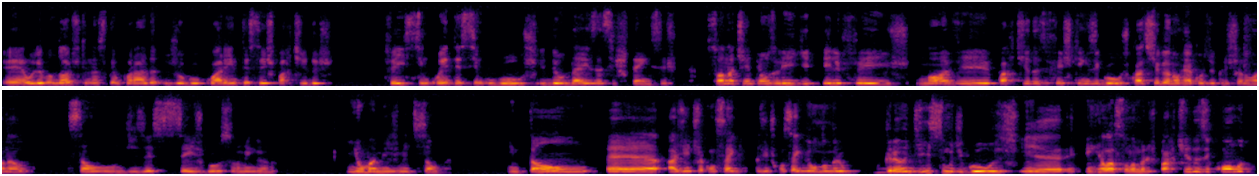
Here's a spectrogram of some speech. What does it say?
É, o Lewandowski nessa temporada jogou 46 partidas, fez 55 gols e deu 10 assistências. Só na Champions League ele fez 9 partidas e fez 15 gols, quase chegando ao recorde do Cristiano Ronaldo. São 16 gols, se não me engano, em uma mesma edição. Então, é, a gente consegue, a gente consegue ver um número grandíssimo de gols é, em relação ao número de partidas e como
